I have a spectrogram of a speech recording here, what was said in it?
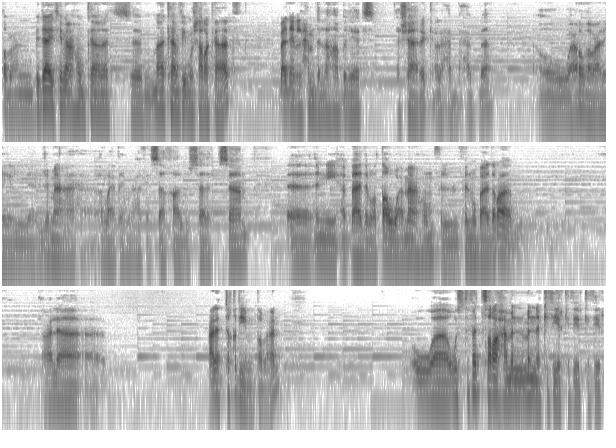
طبعا بدايتي معهم كانت ما كان في مشاركات. بعدين الحمد لله بديت أشارك على حبة حبة. وعرضوا علي الجماعة الله يعطيهم العافية الاستاذ خالد والأستاذ ابتسام آه، إني أبادر وأطوع معهم في في المبادرة على آه، على التقديم طبعا. واستفدت صراحة من منه كثير كثير كثير.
